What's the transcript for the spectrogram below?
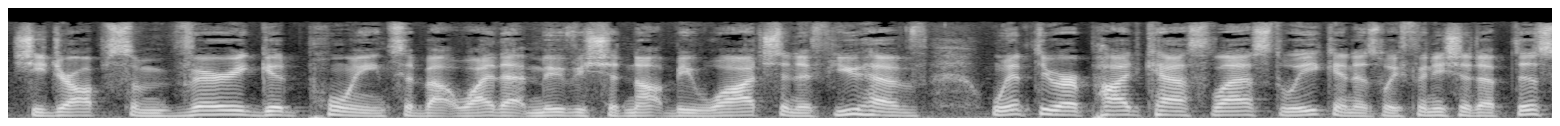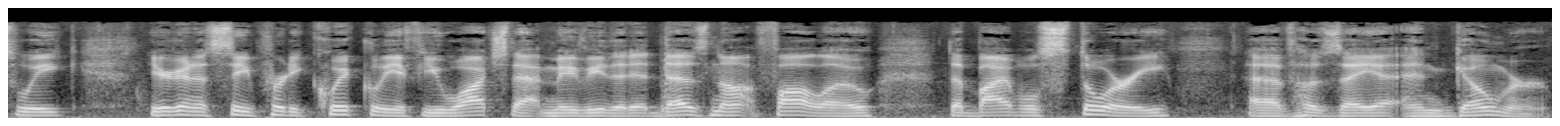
She drops some very good points about why that movie should not be watched. And if you have went through our podcast last week and as we finish it up this week, you're going to see pretty quickly if you watch that movie that it does not follow the Bible story of Hosea and Gomer.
